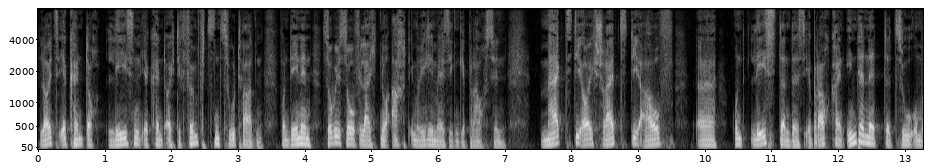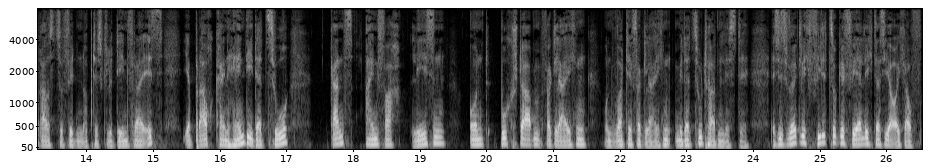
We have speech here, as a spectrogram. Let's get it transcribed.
Leute, ihr könnt doch lesen, ihr könnt euch die 15 Zutaten, von denen sowieso vielleicht nur acht im regelmäßigen Gebrauch sind. Merkt die euch, schreibt die auf, äh, und lest dann das. Ihr braucht kein Internet dazu, um rauszufinden, ob das glutenfrei ist. Ihr braucht kein Handy dazu ganz einfach lesen und Buchstaben vergleichen und Worte vergleichen mit der Zutatenliste. Es ist wirklich viel zu gefährlich, dass ihr euch auf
